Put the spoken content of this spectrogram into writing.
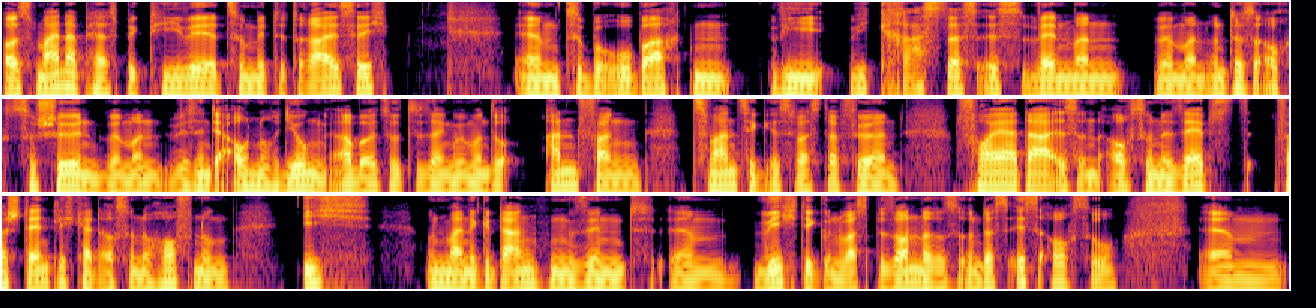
aus meiner Perspektive, jetzt so Mitte 30, ähm, zu beobachten, wie, wie krass das ist, wenn man, wenn man, und das auch so schön, wenn man, wir sind ja auch noch jung, aber sozusagen, wenn man so Anfang 20 ist, was da für ein Feuer da ist und auch so eine Selbstverständlichkeit, auch so eine Hoffnung, ich und meine Gedanken sind ähm, wichtig und was Besonderes und das ist auch so. Ähm,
